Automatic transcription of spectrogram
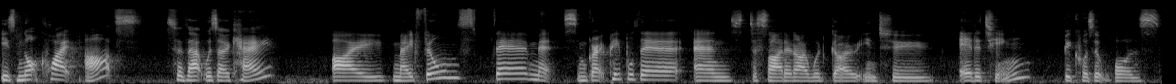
is not quite arts, so that was okay. I made films there, met some great people there, and decided I would go into editing because it was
